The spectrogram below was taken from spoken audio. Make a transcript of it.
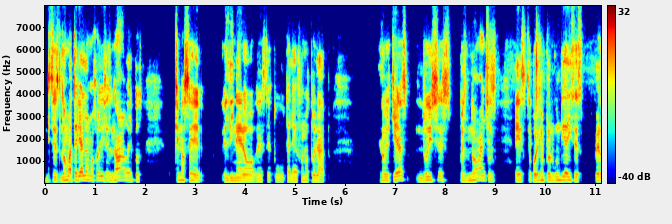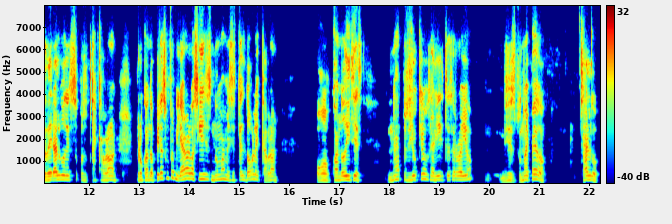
dices, lo material a lo mejor dices, no, güey, pues que no sé, el dinero, este, tu teléfono, tu lap, lo que quieras, lo dices, pues no manches. Este, por ejemplo, algún día dices, perder algo de eso, pues está cabrón. Pero cuando pierdes un familiar o algo así, dices, no mames, está el doble, cabrón. O cuando dices, nah, pues yo quiero salir de ese rollo, dices, pues no hay pedo, salgo.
